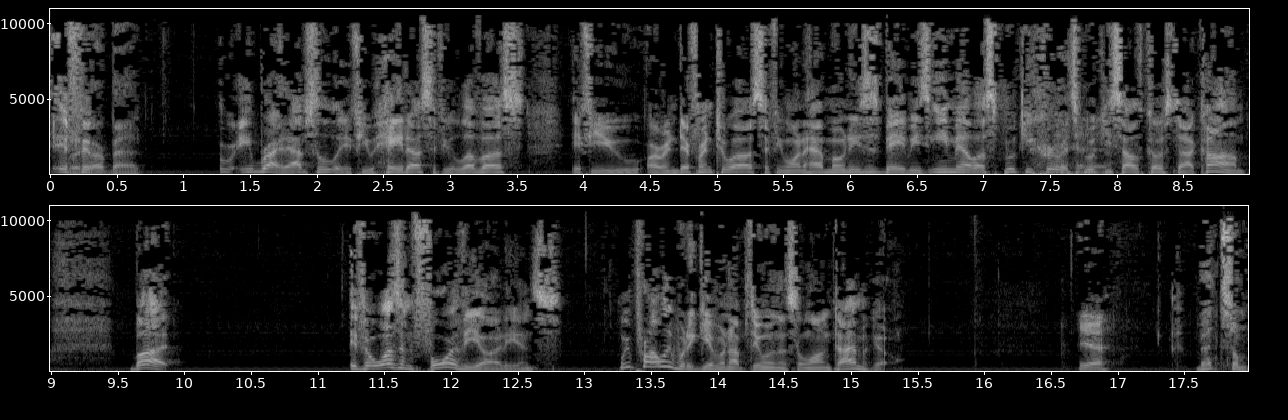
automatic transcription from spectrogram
If Good it, or bad. Right, absolutely. If you hate us, if you love us, if you are indifferent to us, if you want to have Moniz's babies, email us spookycrew at spookysouthcoast.com. But if it wasn't for the audience, we probably would have given up doing this a long time ago. Yeah. Met some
